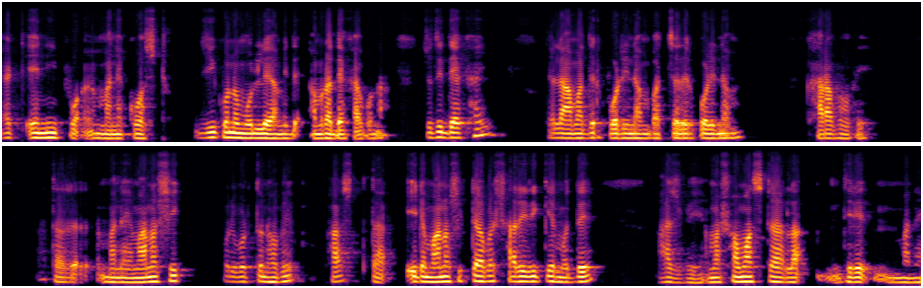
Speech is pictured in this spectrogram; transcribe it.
অ্যাট এনি মানে কস্ট যে কোনো মূল্যে আমি আমরা দেখাবো না। যদি দেখাই, তাহলে আমাদের পরিণাম, বাচ্চাদের পরিণাম খারাপ হবে। তার মানে মানসিক পরিবর্তন হবে ফার্স্ট তা এটা মানসিকটা আবার শারীরিকের মধ্যে আসবে। আমার সমাজটা ধীরে মানে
